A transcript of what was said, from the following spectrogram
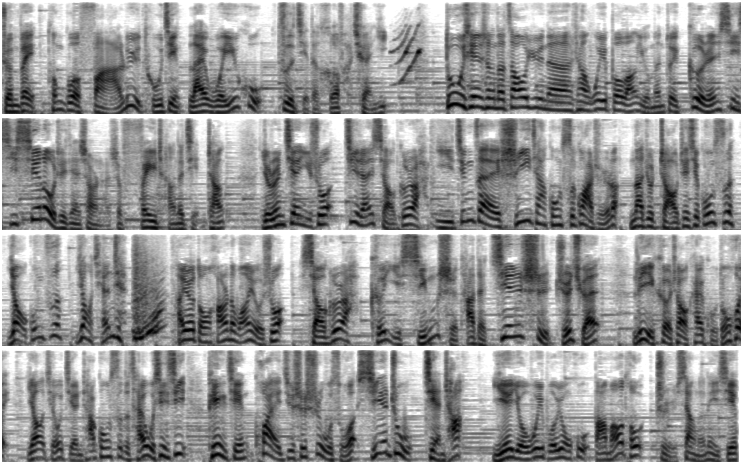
准备通过法律途径来维护自己的合法权益。杜先生的遭遇呢，让微博网友们对个人信息泄露这件事儿呢是非常的紧张。有人建议说，既然小哥啊已经在十一家公司挂职了，那就找这些公司要工资、要钱去。还有懂行的网友说，小哥啊可以行使他的监事职权，立刻召开股东会，要求检查公司的财务信息，聘请会计师事务所协助检查。也有微博用户把矛头指向了那些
